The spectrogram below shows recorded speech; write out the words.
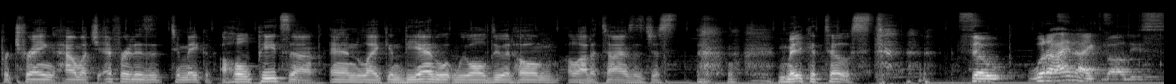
portraying how much effort is it to make a whole pizza and like in the end what we all do at home a lot of times is just make a toast. So what I liked about this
